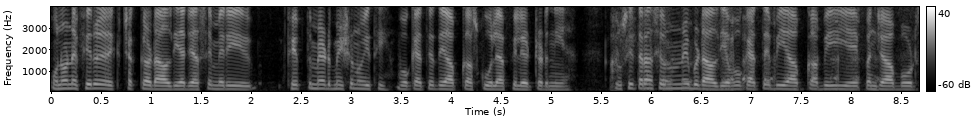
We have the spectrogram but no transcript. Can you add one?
उन्होंने फिर एक चक्कर डाल दिया जैसे मेरी फिफ्थ में एडमिशन हुई थी वो कहते थे आपका स्कूल एफिलेटेड नहीं है। तो उसी तरह से उन्होंने भी डाल दिया वो कहते भी आपका भी ये पंजाब बोर्ड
